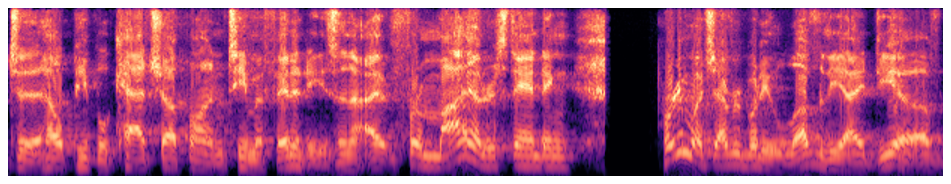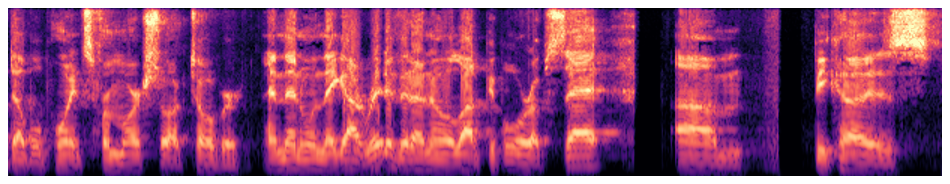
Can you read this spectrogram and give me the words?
to help people catch up on team affinities. And I, from my understanding, pretty much everybody loved the idea of double points from March to October. And then when they got rid of it, I know a lot of people were upset um, because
